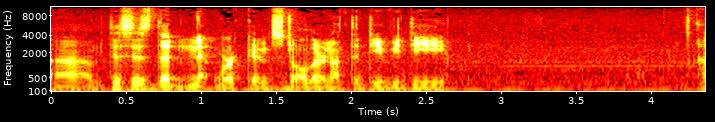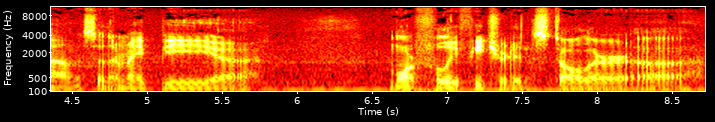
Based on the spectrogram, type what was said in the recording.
Um, this is the network installer, not the DVD. Um, so there might be more fully featured installer uh,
